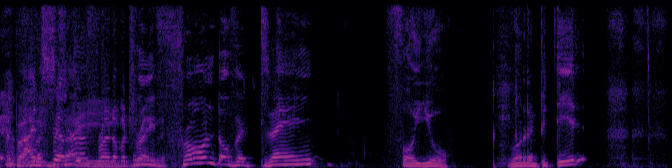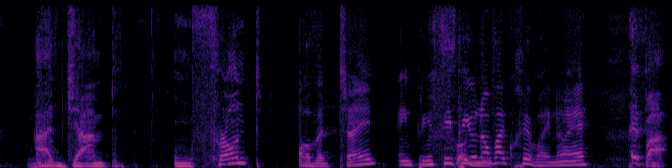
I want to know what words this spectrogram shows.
In front of a In train. front of a train for you. Vou repetir. I jump in front of a train. Em princípio não vai correr bem, não é? Epá,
